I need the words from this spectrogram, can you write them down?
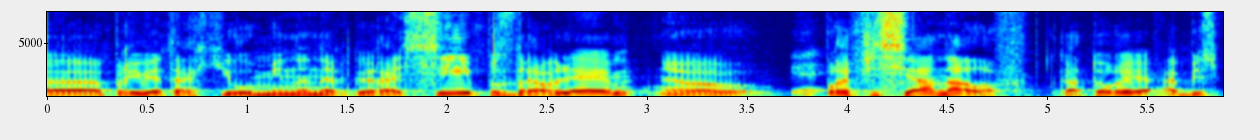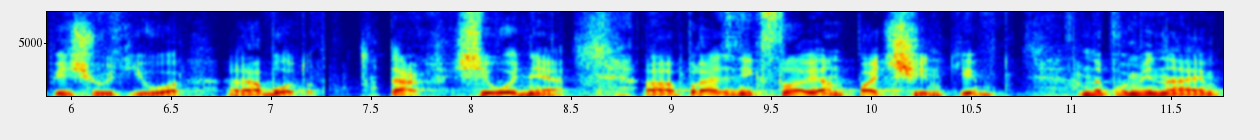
Э, привет архиву Минэнерго России. Поздравляем э, профессионалов, которые обеспечивают его работу. Так, сегодня э, праздник славян починки. Напоминаем,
